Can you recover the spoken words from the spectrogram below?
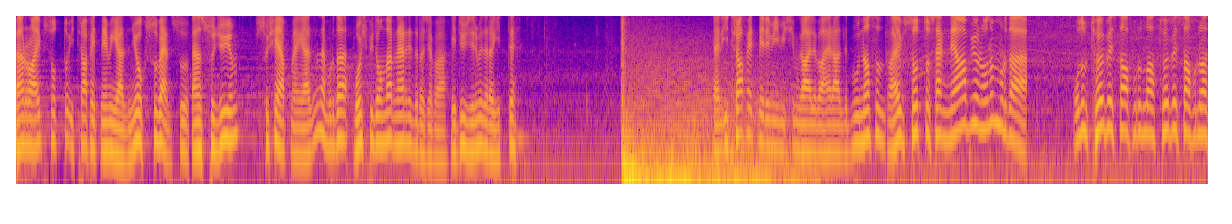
ben Rahip Sotto itiraf etmeye mi geldin? Yok su ben su. Ben sucuyum. Su şey yapmaya geldim de burada boş bidonlar nerededir acaba? 720 lira gitti. Yani itiraf etmeli miymişim galiba herhalde. Bu nasıl? Rahip Sotto sen ne yapıyorsun oğlum burada? Oğlum tövbe estağfurullah, tövbe estağfurullah.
